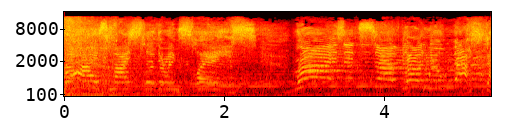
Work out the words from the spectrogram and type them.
Rise, my slithering slaves! Rise and serve your new master!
